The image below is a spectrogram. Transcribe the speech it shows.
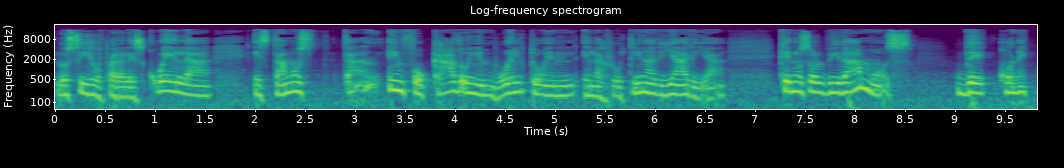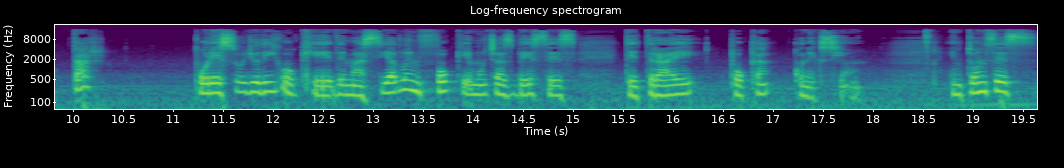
los hijos, para la escuela, estamos tan enfocados y envueltos en, en la rutina diaria que nos olvidamos de conectar. Por eso yo digo que demasiado enfoque muchas veces te trae poca conexión. Entonces,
